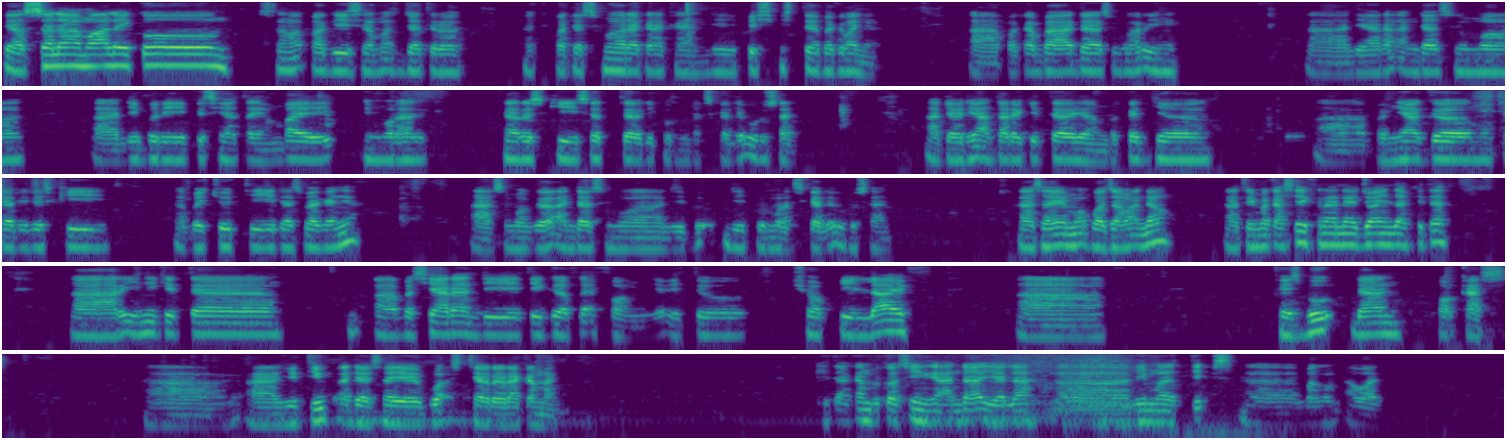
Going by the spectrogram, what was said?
Ya, Assalamualaikum. Selamat pagi, selamat sejahtera kepada semua rakan-rakan di page Mister Bagaimana. Uh, apa khabar anda semua hari ini? Uh, diharap anda semua uh, diberi kesihatan yang baik, dimurahkan rezeki serta dipermudah segala urusan. Ada di antara kita yang bekerja, berniaga, mencari rezeki, bercuti dan sebagainya. Semoga anda semua dipermudah segala urusan. Uh, saya Mak Fazal Makna. Uh, terima kasih kerana join live kita. Uh, hari ini kita uh, bersiaran di tiga platform iaitu Shopee Live, uh, Facebook dan podcast. Uh, uh, YouTube ada saya buat secara rakaman. Kita akan berkongsi dengan anda ialah uh, lima tips uh, bangun awal.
